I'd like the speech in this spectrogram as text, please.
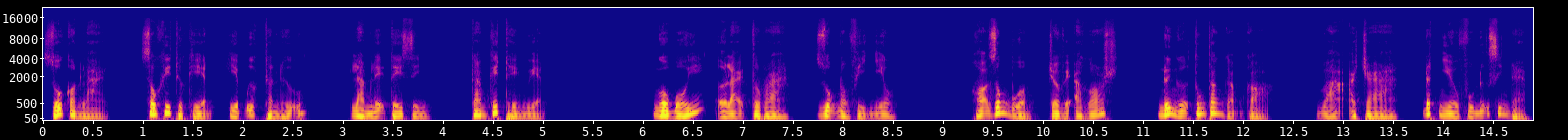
Số còn lại, sau khi thực hiện hiệp ước thân hữu, làm lễ tế sinh, cam kết thể nguyện. Ngô bối ở lại Tora, ruộng đồng phì nhiêu. Họ rông buồm trở về Agos, nơi ngựa tung tăng gặm cỏ, và Acha, đất nhiều phụ nữ xinh đẹp.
